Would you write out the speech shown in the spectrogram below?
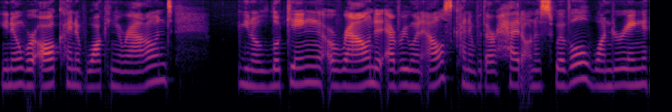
You know we're all kind of walking around you know looking around at everyone else kind of with our head on a swivel wondering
